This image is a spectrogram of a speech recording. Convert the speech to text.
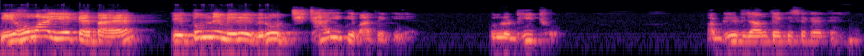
यहोवा ये कहता है कि तुमने मेरे विरोध ढिठाई की बातें की है। तुम लोग ढीठ हो। अब ढीठ जानते किसे कहते हैं?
